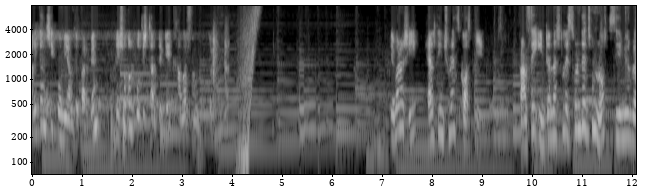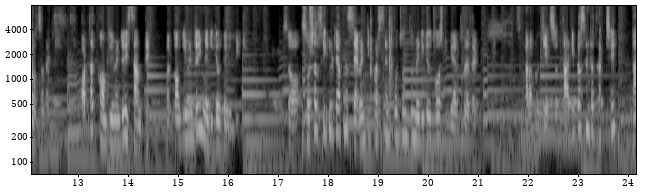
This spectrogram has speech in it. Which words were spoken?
অনেকাংশে কমিয়ে আনতে পারবেন এই সকল প্রতিষ্ঠান থেকে খাবার সংগ্রহ করে। এবার আসি হেলথ ইন্স্যুরেন্স কস্ট নিয়ে। ফ্রান্সে ইন্টারন্যাশনাল স্টুডেন্টদের জন্য সিএমইউর ব্যবস্থা থাকে। অর্থাৎ কমপ্লিমেন্টারি সামথিং বা complimentary medical benefit so social security আপনার সেভেন্টি পার্সেন্ট পর্যন্ত মেডিকেল কস্ট বেয়ার করে থাকে আর আপনার যে এক্সট্রা থার্টি পার্সেন্টটা থাকছে, তা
